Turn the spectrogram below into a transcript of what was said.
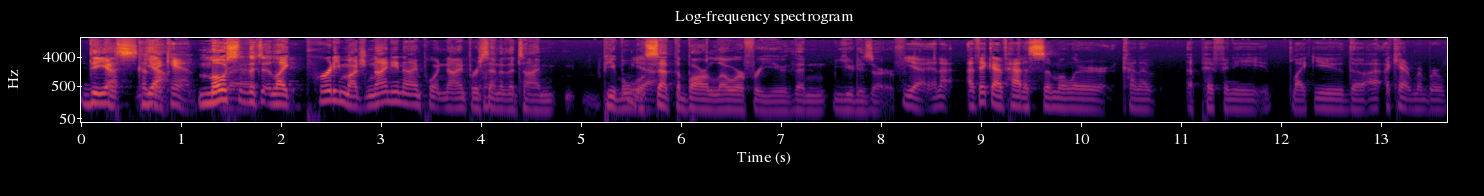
The- yes 'cause they yeah. can. most of the t- like pretty much 99.9% of the time people will Yeah. set the bar lower for you than you deserve Yeah, and I, I think I've had a similar kind of epiphany like you, though I, I can't remember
